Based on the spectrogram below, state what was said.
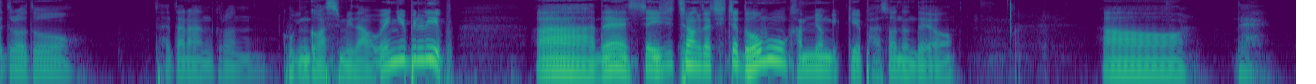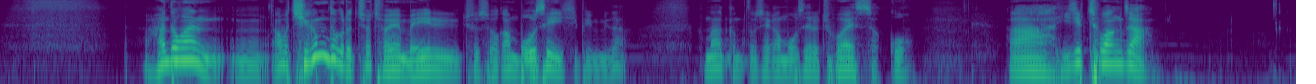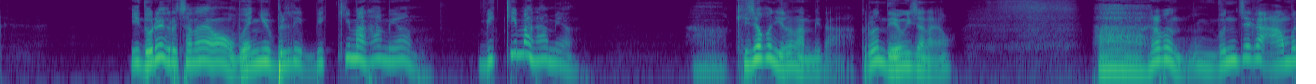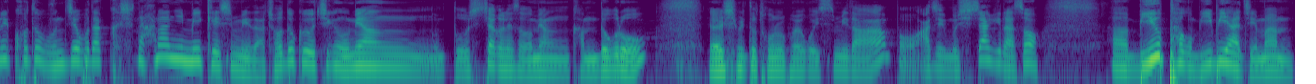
언제 들어도 대단한 그런 곡인 것 같습니다. When You Believe. 아, 네, 진짜 이집트 왕자 진짜 너무 감명 깊게 봤었는데요. 아, 네. 한동안, 음, 아마 지금도 그렇죠. 저의 메일 주소가 모세20입니다. 그만큼 또 제가 모세를 좋아했었고, 아, 이집트 왕자. 이 노래 그렇잖아요. When you believe, 믿기만 하면, 믿기만 하면, 아, 기적은 일어납니다. 그런 내용이잖아요. 아, 여러분, 문제가 아무리 커도 문제보다 크신 하나님이 계십니다. 저도 그 지금 음향 또 시작을 해서 음향 감독으로 열심히 또 돈을 벌고 있습니다. 뭐 아직 뭐 시작이라서 아, 미흡하고 미비하지만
